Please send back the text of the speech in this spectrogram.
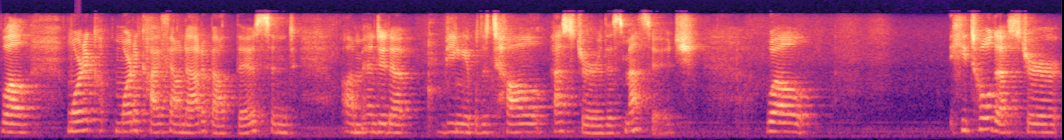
Well, Mordecai, Mordecai found out about this and um, ended up being able to tell Esther this message. Well, he told Esther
